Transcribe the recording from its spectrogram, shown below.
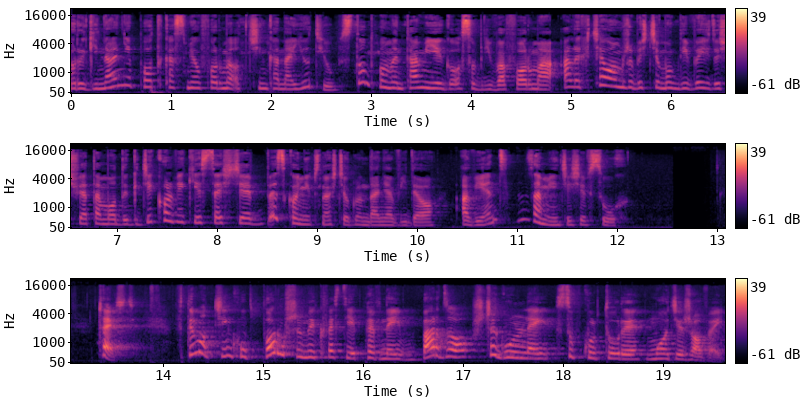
Oryginalnie podcast miał formę odcinka na YouTube, stąd momentami jego osobliwa forma, ale chciałam, żebyście mogli wejść do świata mody gdziekolwiek jesteście, bez konieczności oglądania wideo. A więc zamieńcie się w słuch. Cześć! W tym odcinku poruszymy kwestię pewnej bardzo szczególnej subkultury młodzieżowej.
